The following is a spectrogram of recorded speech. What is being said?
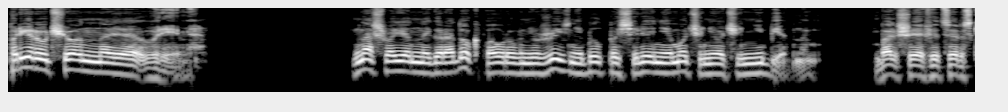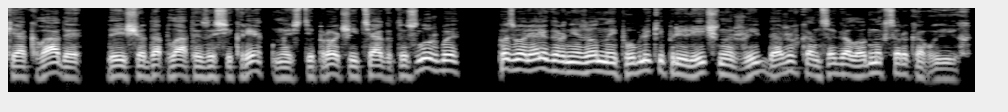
Прирученное время. Наш военный городок по уровню жизни был поселением очень и очень небедным. Большие офицерские оклады, да еще доплаты за секретность и прочие тяготы службы позволяли гарнизонной публике прилично жить даже в конце голодных сороковых,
